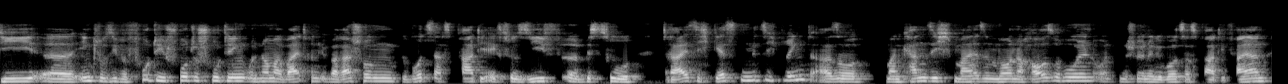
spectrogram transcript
die äh, inklusive Foto Fotoshooting und nochmal weiteren Überraschungen, Geburtstagsparty exklusiv äh, bis zu 30 Gästen mit sich bringt. Also man kann sich Miles More nach Hause holen und eine schöne Geburtstagsparty feiern.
